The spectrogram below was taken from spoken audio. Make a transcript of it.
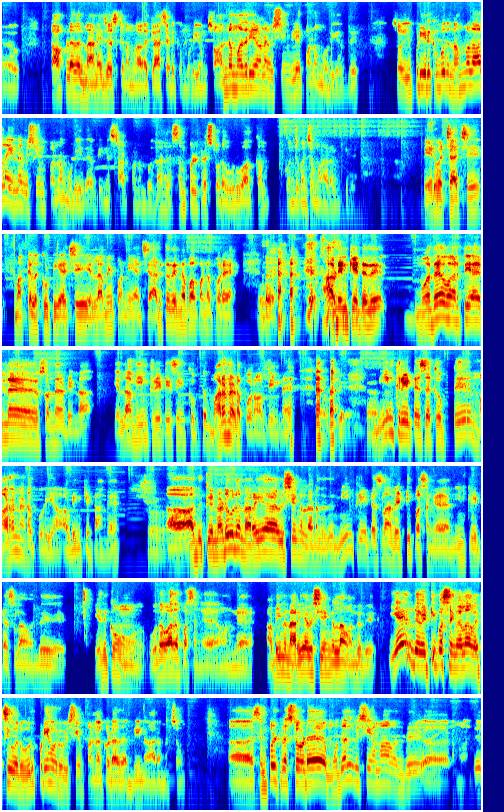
டாப் லெவல் மேனேஜர்ஸ்க்கு நம்மளால கிளாஸ் எடுக்க முடியும். ஸோ அந்த மாதிரியான விஷயங்களே பண்ண முடியாது. ஸோ இப்படி இருக்கும்போது நம்மளால என்ன விஷயம் பண்ண முடியுது அப்படின்னு ஸ்டார்ட் பண்ணும்போது தான் இந்த சிம்பிள் ட்ரஸ்டோட உருவாக்கம் கொஞ்சம் கொஞ்சம் ஆரம்பிக்குது. பேர் வச்சாச்சு மக்களை கூட்டியாச்சு எல்லாமே பண்ணியாச்சு. அடுத்தது என்னப்பா பண்ண போற? அப்படின்னு கேட்டது. முத வார்த்தையா என்ன சொன்னேன் அப்படின்னா எல்லா மீம் கிரியேட்டர்ஸையும் கூப்பிட்டு மரம் நட போறோம் அப்படின்னு. மீம் கிரியேட்டர்ஸ கூப்பிட்டு மரம் நட போறியா? அப்படின்னு கேட்டாங்க. அதுக்கு நடுவுல நிறைய விஷயங்கள் நடந்தது. மீன் கிரியேட்டர்ஸ் எல்லாம் வெட்டி பசங்க. மீன் கிரியேட்டர்ஸ் எல்லாம் வந்து எதுக்கும் உதவாத பசங்க அவனுங்க அப்படின்னு நிறைய விஷயங்கள்லாம் வந்தது. ஏன் இந்த வெட்டி பசங்களை எல்லாம் வச்சு ஒரு உருப்படியா ஒரு விஷயம் பண்ணக்கூடாது அப்படின்னு ஆரம்பிச்சோம். சிம்பிள் ட்ரஸ்டோட முதல் விஷயமா வந்து நம்ம வந்து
